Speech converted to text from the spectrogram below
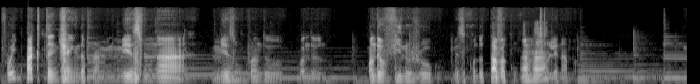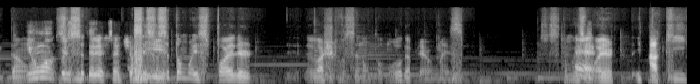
foi impactante ainda para mim, mesmo na mesmo quando quando quando eu vi no jogo, mesmo quando eu tava com o controle uhum. na mão. Então, e uma coisa você, interessante assim, aqui... se você tomou spoiler, eu acho que você não tomou, Gabriel, mas se você tomou é. spoiler e tá aqui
